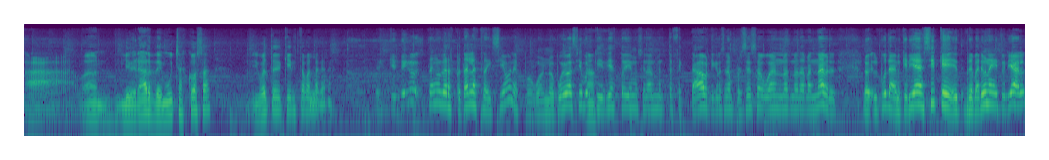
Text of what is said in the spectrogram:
a, weón, liberar de muchas cosas. Igual te quieres tapar la cara. Es que tengo, tengo que respetar las tradiciones, pues, weón. No puedo así porque Ah. hoy día estoy emocionalmente afectado, porque quiero hacer un proceso, weón, no, no tapan nada. Pero, lo- el puta, me quería decir que preparé una editorial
